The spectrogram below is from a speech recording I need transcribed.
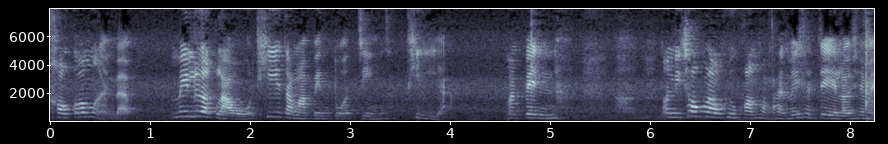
เขาก็เหมือนแบบ ไม่เลือกเราที่จะมาเป็นตัวจริงสักทีอะมันเป็น ตอนนี้ช่องเราคือความสัมพันธ์ไม่ชัดเจนแล้วใช่ไหม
